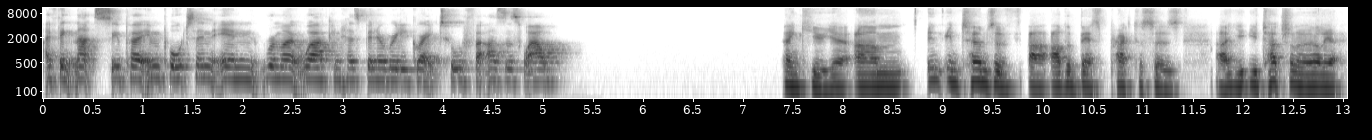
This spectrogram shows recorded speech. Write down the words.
I think that's super important in remote work and has been a really great tool for us as well. Thank you. Yeah. Um, in, in terms of uh, other best practices, uh, you, you touched on it earlier.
